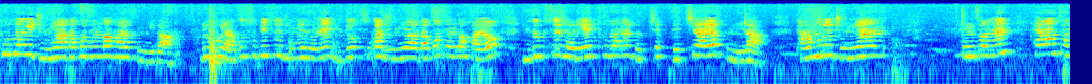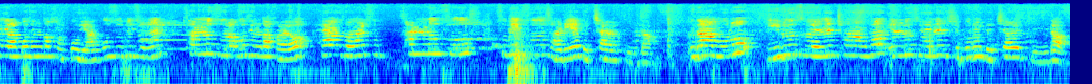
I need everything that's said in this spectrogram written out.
토성이 중요하다고 생각하였습니다. 그리고 야구 수비수 중에서는 유격수가 중요하다고 생각하여 유격수 자리에 토성을 배치, 배치하였습니다. 다음으로 중요한 행성은 해왕성이라고 생각하고 야구 수비수는 삼루수라고 생각하여 해왕성을 수, 삼루수 수비수 자리에 배치하였습니다. 그 다음으로 2루수에는 천왕성, 1루수에는 지구를 배치하였습니다.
